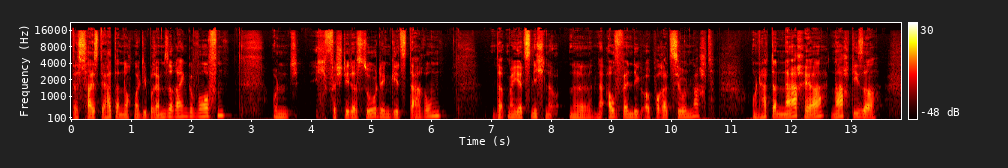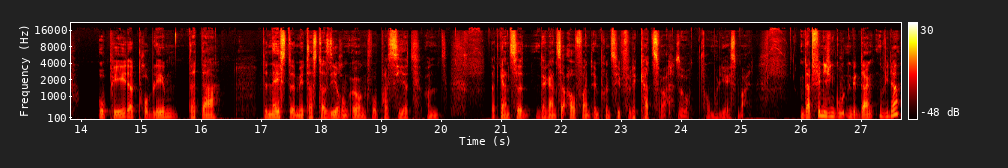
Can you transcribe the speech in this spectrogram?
das heißt, er hat dann nochmal die Bremse reingeworfen und ich verstehe das so, dem geht es darum, dass man jetzt nicht eine, eine, eine aufwendige Operation macht und hat dann nachher, nach dieser OP, das Problem, dass da die nächste Metastasierung irgendwo passiert und das ganze, der ganze Aufwand im Prinzip für die Katz war. So formuliere ich es mal. Und das finde ich einen guten Gedanken wieder.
